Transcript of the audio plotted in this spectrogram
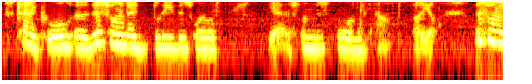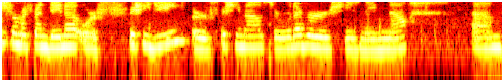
it's kind of cool. Uh, this one I believe is one with, yeah, this one is the one without audio. This one is for my friend Dana or Fishy G or Fishy Mouse or whatever she's named now. Um,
